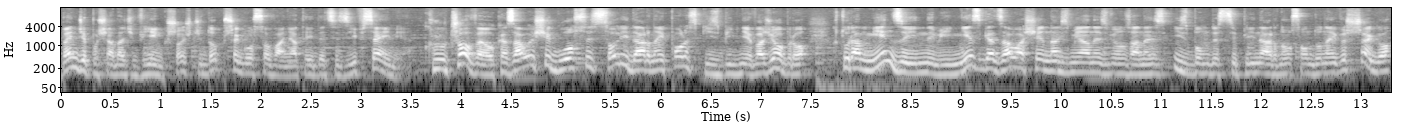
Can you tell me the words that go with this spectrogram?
będzie posiadać większość do przegłosowania tej decyzji w Sejmie. Kluczowe okazały się głosy Solidarnej Polski Zbigniewa Ziobro, która między innymi nie zgadzała się na zmiany związane z Izbą Dyscyplinarną Sądu Najwyższego,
